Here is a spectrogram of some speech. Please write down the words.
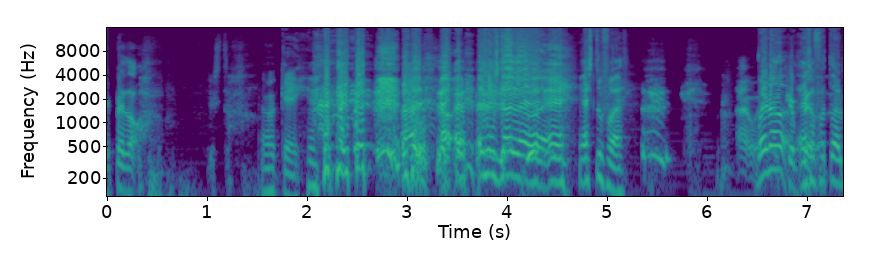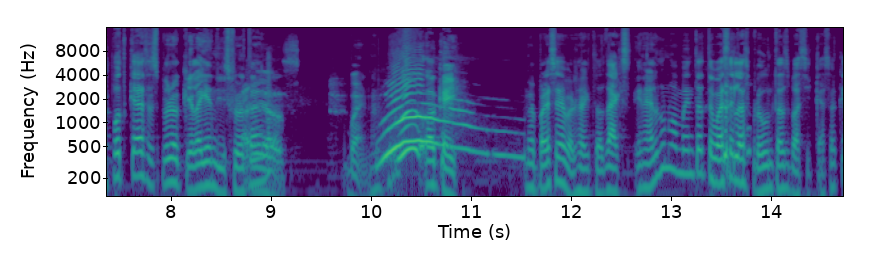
¿Qué pedo? Listo. Ok. Ah, Eso es todo, eh, ya estufas. Ah, Bueno, ¿qué eso fue todo el podcast. Espero que lo hayan disfrutado. Adiós. Bueno, ok. Me parece perfecto. Dax, en algún momento te voy a hacer las preguntas básicas, ¿ok?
